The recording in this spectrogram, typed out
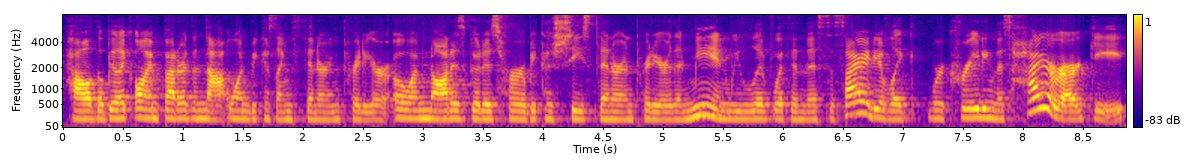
how they'll be like oh i'm better than that one because i'm thinner and prettier. Oh i'm not as good as her because she's thinner and prettier than me. And we live within this society of like we're creating this hierarchy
